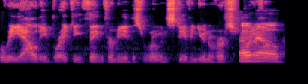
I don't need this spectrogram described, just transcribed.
reality breaking thing for me. This ruins Steven Universe. Forever. Oh no.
